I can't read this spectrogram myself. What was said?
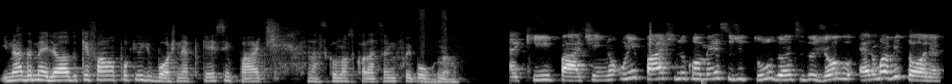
E nada melhor do que falar um pouquinho de bosta, né? Porque esse empate lascou nosso coração e não foi pouco, não. É que empate. O empate no começo de tudo, antes do jogo, era uma vitória.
